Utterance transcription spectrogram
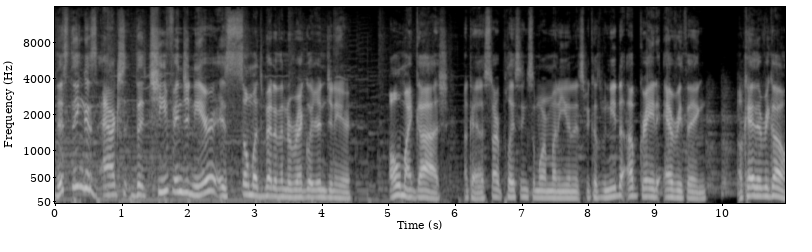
This thing is actually, the chief engineer is so much better than the regular engineer. Oh my gosh. Okay, let's start placing some more money units because we need to upgrade everything. Okay, there we go.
